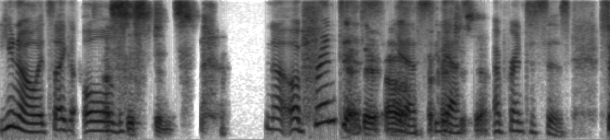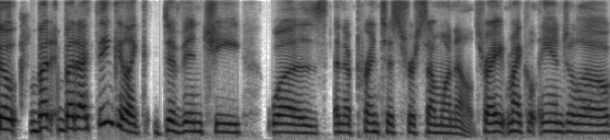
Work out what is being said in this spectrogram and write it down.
You know, it's like old assistants. no apprentice. Oh, yes, apprentice, yes, yeah. apprentices. So, but but I think like Da Vinci was an apprentice for someone else, right? Michelangelo,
